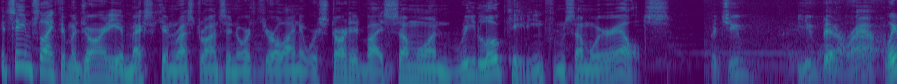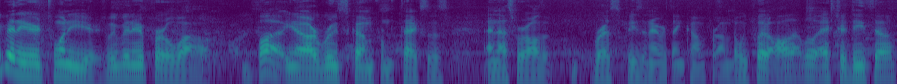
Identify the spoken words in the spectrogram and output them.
It seems like the majority of Mexican restaurants in North Carolina were started by someone relocating from somewhere else. But you you've been around. We've been here 20 years. We've been here for a while. But, you know, our roots come from Texas, and that's where all the recipes and everything come from. We put all that little extra detail,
